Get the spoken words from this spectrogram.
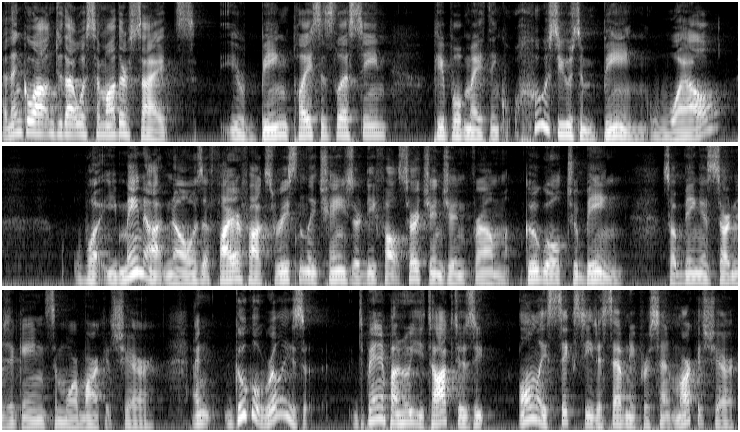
and then go out and do that with some other sites. Your Bing Places listing, people may think, who's using Bing? Well, what you may not know is that Firefox recently changed their default search engine from Google to Bing. So Bing is starting to gain some more market share. And Google really is, depending upon who you talk to, is only 60 to 70% market share.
